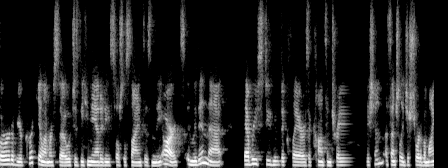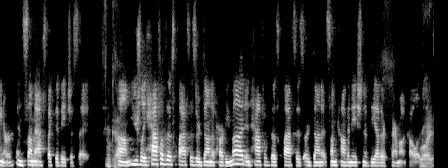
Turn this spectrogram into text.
third of your curriculum or so, which is the humanities, social sciences, and the arts. And within that, every student declares a concentration, essentially just short of a minor, in some aspect of HSA. Okay. Um, usually half of those classes are done at Harvey Mudd and half of those classes are done at some combination of the other Claremont colleges. right.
